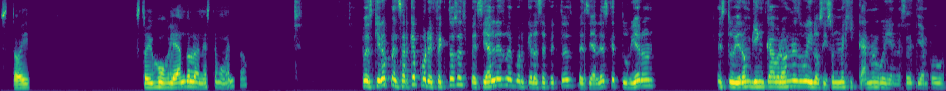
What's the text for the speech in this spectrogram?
Estoy... Estoy googleándolo en este momento. Pues quiero pensar que por efectos especiales, güey, porque los efectos especiales que tuvieron estuvieron bien cabrones, güey, y los hizo un mexicano, güey, en ese tiempo, güey.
